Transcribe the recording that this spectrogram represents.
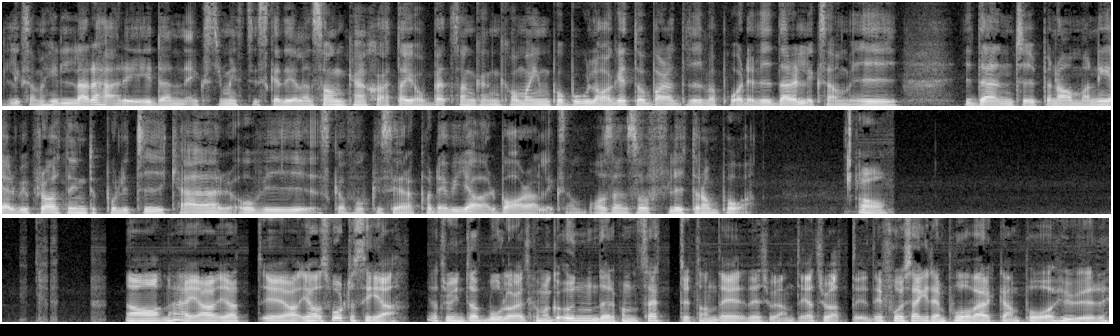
liksom hyllar det här i den extremistiska delen, som kan sköta jobbet, som kan komma in på bolaget och bara driva på det vidare liksom i, i den typen av maner. Vi pratar inte politik här och vi ska fokusera på det vi gör bara liksom. Och sen så flyter de på. Ja. Ja, nej, jag, jag, jag, har svårt att se. Jag tror inte att bolaget kommer gå under på något sätt, utan det, det tror jag inte. Jag tror att det, det får säkert en påverkan på hur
